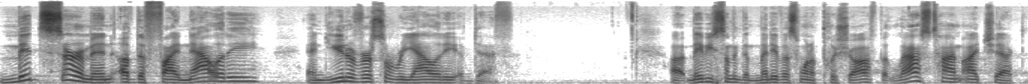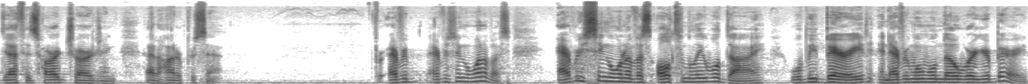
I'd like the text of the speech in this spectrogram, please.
mid sermon of the finality and universal reality of death. Uh, maybe something that many of us want to push off, but last time I checked, death is hard charging at 100%. For every, every single one of us. Every single one of us ultimately will die, will be buried, and everyone will know where you're buried.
